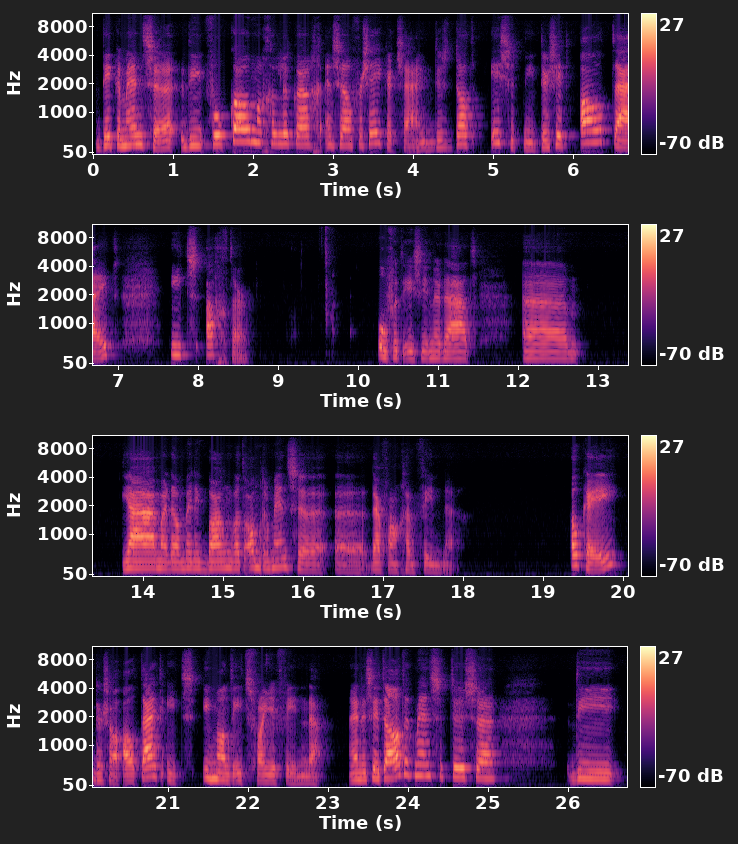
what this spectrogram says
dikke mensen die volkomen gelukkig en zelfverzekerd zijn. Dus dat is het niet. Er zit altijd iets achter. Of het is inderdaad, uh, ja, maar dan ben ik bang wat andere mensen uh, daarvan gaan vinden. Oké, er zal altijd iets, iemand iets van je vinden. En er zitten altijd mensen tussen die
